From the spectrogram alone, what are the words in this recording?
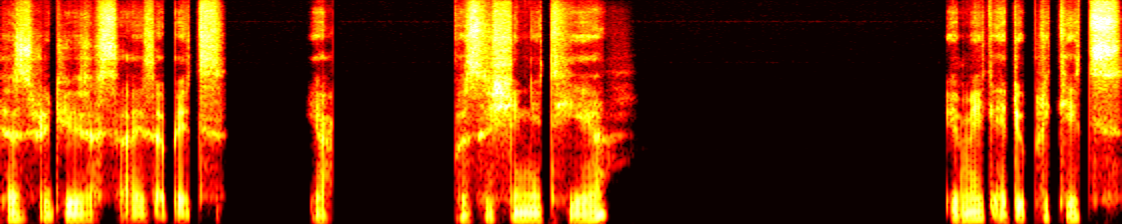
Just reduce the size a bit. Yeah. Position it here. You make a duplicate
